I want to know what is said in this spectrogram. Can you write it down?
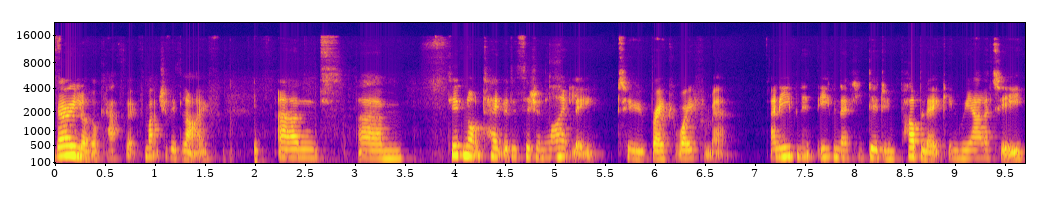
very loyal Catholic for much of his life. and um, did not take the decision lightly to break away from it. And even even though he did in public, in reality,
